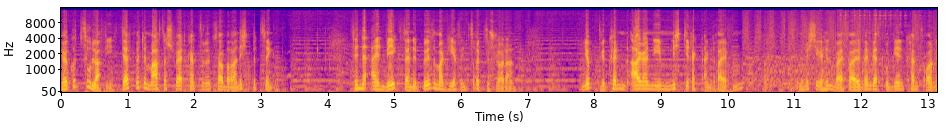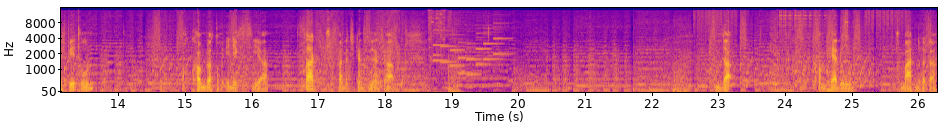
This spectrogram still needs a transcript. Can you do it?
Hör gut zu, Luffy. Selbst mit dem Master-Schwert kannst du den Zauberer nicht bezwingen. Finde einen Weg, seine böse Magie auf ihn zurückzuschleudern. Jupp, wir können Aganim nicht direkt angreifen. Ist ein wichtiger Hinweis, weil wenn wir es probieren, kann es ordentlich wehtun. Ach komm, du hast doch eh nichts hier. Zack, tschüss, fand ich kennengelernt zu haben. So. Komm her, du Tomatenritter.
